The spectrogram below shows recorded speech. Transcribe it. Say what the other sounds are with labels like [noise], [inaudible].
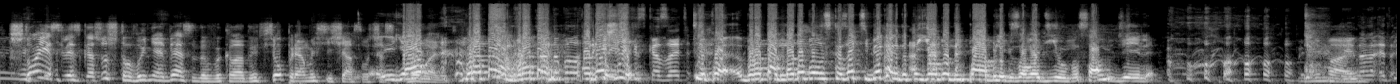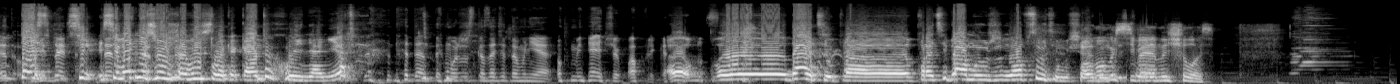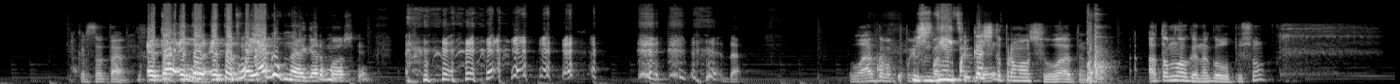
Что, если я скажу, что вы не обязаны выкладывать все прямо сейчас? Вот сейчас я... Братан, братан, подожди. сказать. Типа, братан, надо было сказать тебе, когда ты ебаный паблик заводил, на самом деле. Понимаю. То есть, сегодня же уже вышла какая-то хуйня, нет? [laughs] Да, ты можешь сказать это мне. У меня еще паблик. Э, э, да, типа, про тебя мы уже обсудим еще. По-моему, с тебя и началось. Красота. Это, это, это твоя губная гармошка? [laughs] Да. Ладно, пока что промолчу, ладно. А то много на голову пришло.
